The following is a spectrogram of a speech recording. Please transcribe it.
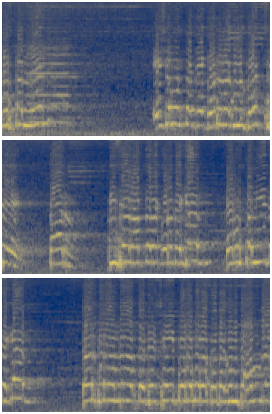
অবস্থান নেন। এই সমস্ত যে ঘটনাগুলো ঘটছে, তার বিচার আপনারা করে দেখেন, ব্যবস্থা নিয়ে দেখেন। তারপরে আমরা আপনাদের সেই বড় বড় কথাগুলো তো আমরা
